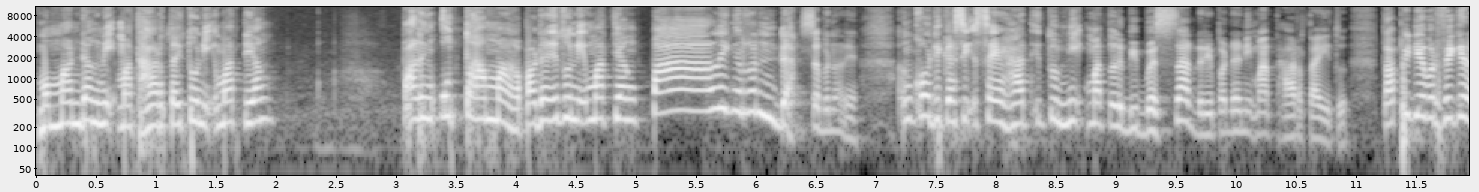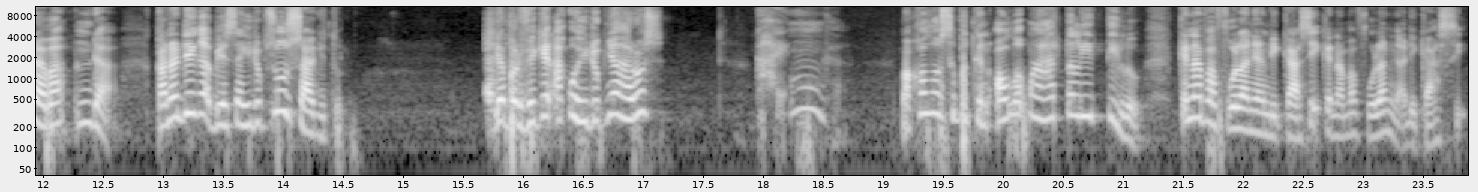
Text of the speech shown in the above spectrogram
Memandang nikmat harta itu nikmat yang paling utama. Padahal itu nikmat yang paling rendah sebenarnya. Engkau dikasih sehat itu nikmat lebih besar daripada nikmat harta itu. Tapi dia berpikir apa? Enggak. Karena dia nggak biasa hidup susah gitu. Dia berpikir aku hidupnya harus kayak enggak. Maka Allah sebutkan Allah maha teliti loh. Kenapa fulan yang dikasih, kenapa fulan nggak dikasih.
